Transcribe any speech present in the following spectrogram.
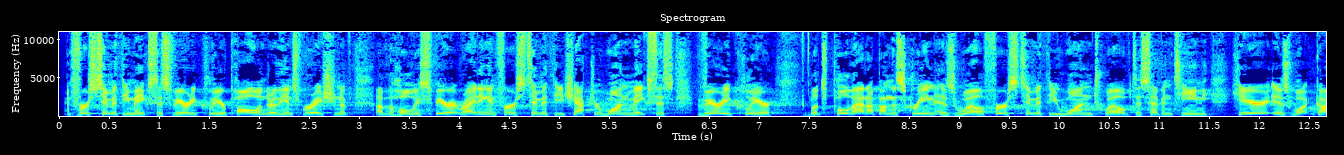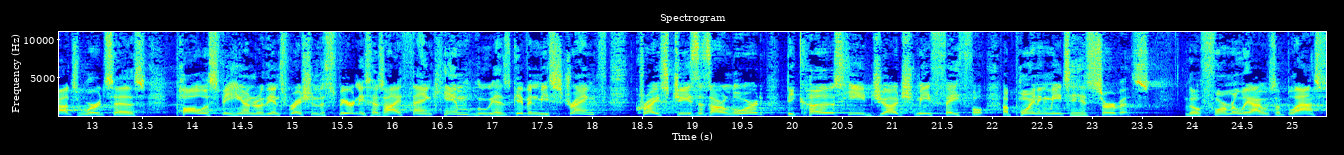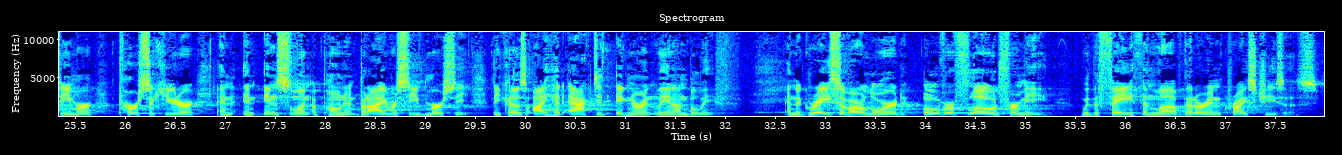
And 1 Timothy makes this very clear. Paul, under the inspiration of, of the Holy Spirit, writing in 1 Timothy chapter 1, makes this very clear. Let's pull that up on the screen as well. 1 Timothy 1, 12 to 17. Here is what God's word says. Paul is speaking under the inspiration of the Spirit, and he says, I thank him who has given me strength, Christ Jesus our Lord, because he judged me faithful, appointing me to his service. Though formerly I was a blasphemer, persecutor, and an insolent opponent, but I received mercy because I had acted ignorantly in unbelief. And the grace of our Lord overflowed for me with the faith and love that are in Christ Jesus.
